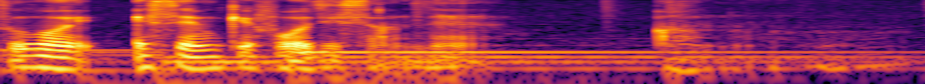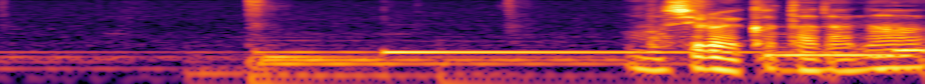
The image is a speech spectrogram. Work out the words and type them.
すごい SMK4G さんねあの面白い方だな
